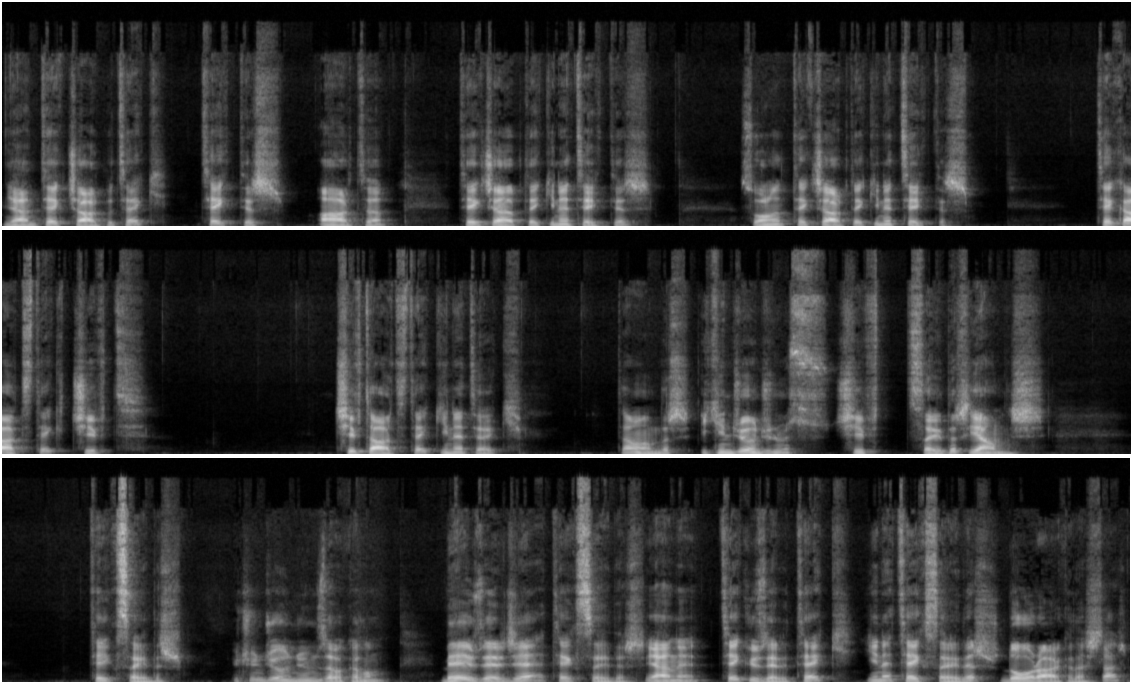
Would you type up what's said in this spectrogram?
yani tek çarpı tek tektir. Artı tek çarpı tek yine tektir. Sonra tek çarpı tek yine tektir. Tek artı tek çift. Çift artı tek yine tek. Tamamdır. İkinci öncülümüz çift sayıdır. Yanlış. Tek sayıdır. Üçüncü öncülümüze bakalım. B üzeri C tek sayıdır. Yani tek üzeri tek yine tek sayıdır. Doğru arkadaşlar.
